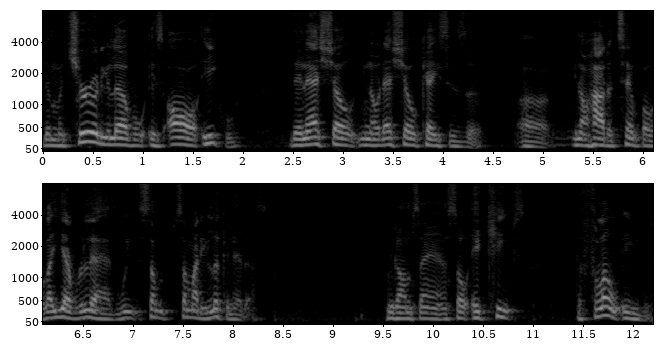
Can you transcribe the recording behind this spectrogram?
the maturity level is all equal. Then that show, you know, that showcases a, uh, you know, how the tempo. Like, yeah, realize we some somebody looking at us. You know what I'm saying? So it keeps the flow even.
